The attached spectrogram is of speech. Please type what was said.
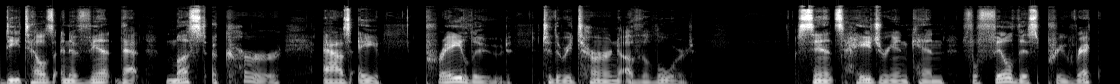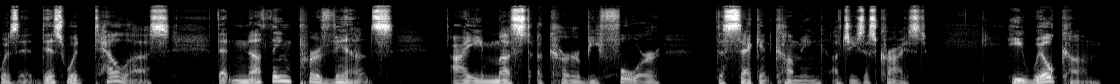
details an event that must occur as a prelude to the return of the Lord. Since Hadrian can fulfill this prerequisite, this would tell us that nothing prevents, i.e., must occur before the second coming of Jesus Christ. He will come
